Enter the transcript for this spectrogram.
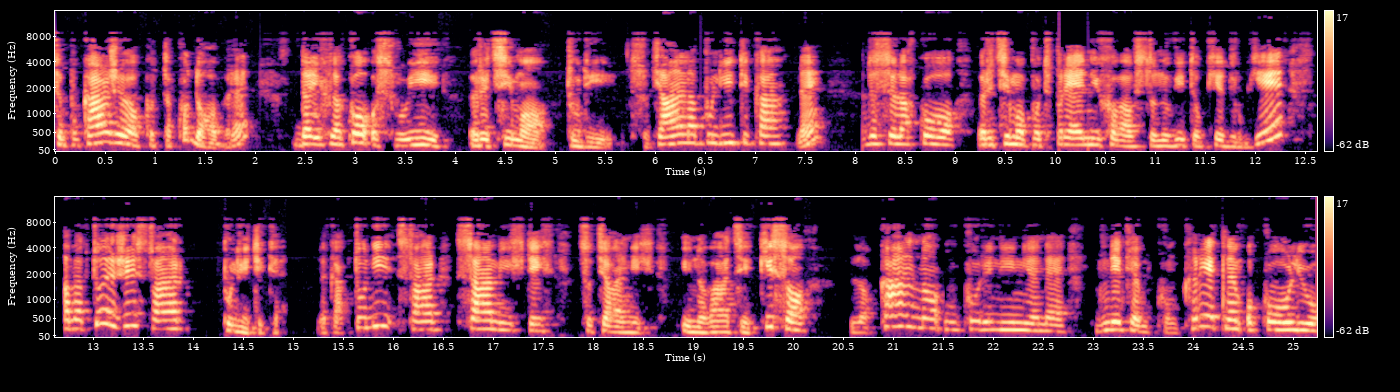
se pokažejo kot tako dobre, da jih lahko osvoji recimo tudi socialna politika, ne? da se lahko recimo podpre njihova ustanovitev kje drugje, ampak to je že stvar politike. Nekak. To ni stvar samih teh socialnih inovacij, ki so lokalno ukoreninjene, v nekem konkretnem okolju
